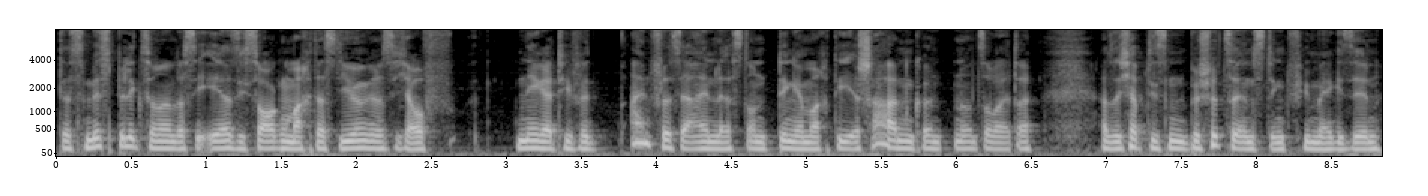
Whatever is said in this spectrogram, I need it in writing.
das missbilligt, sondern dass sie eher sich Sorgen macht, dass die Jüngere sich auf negative Einflüsse einlässt und Dinge macht, die ihr schaden könnten und so weiter. Also ich habe diesen Beschützerinstinkt viel mehr gesehen.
